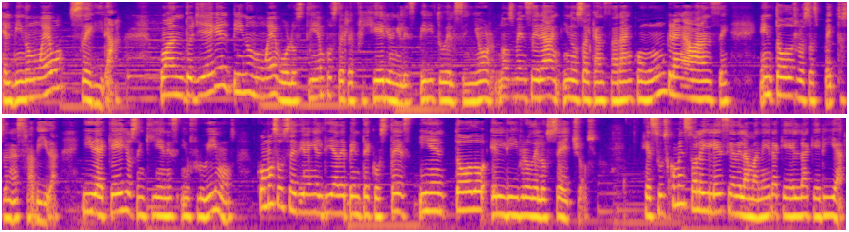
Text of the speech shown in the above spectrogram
El vino nuevo seguirá. Cuando llegue el vino nuevo, los tiempos de refrigerio en el Espíritu del Señor nos vencerán y nos alcanzarán con un gran avance en todos los aspectos de nuestra vida y de aquellos en quienes influimos, como sucedió en el día de Pentecostés y en todo el libro de los Hechos. Jesús comenzó la iglesia de la manera que Él la quería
